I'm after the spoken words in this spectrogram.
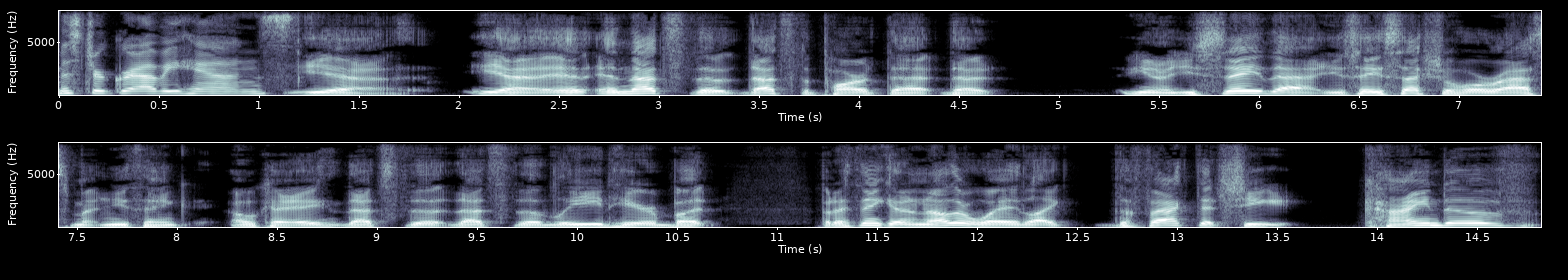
Mr. Grabby Hands. yeah, yeah, and and that's the that's the part that that you know you say that you say sexual harassment and you think okay that's the that's the lead here, but but I think in another way like the fact that she kind of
